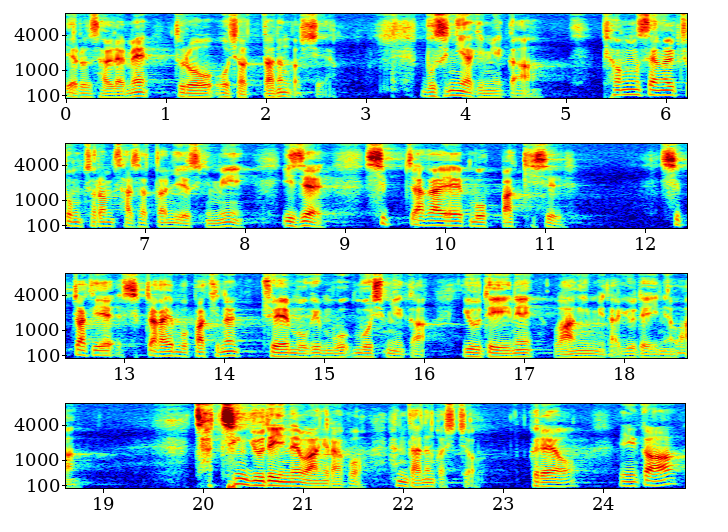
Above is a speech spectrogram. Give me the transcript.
예루살렘에 들어오셨다는 것이에요. 무슨 이야기입니까? 평생을 종처럼 사셨던 예수님이 이제 십자가에 못 박히실 십자가에 십자가에 못 박히는 죄의 목이 무엇입니까? 유대인의 왕입니다. 유대인의 왕. 자칭 유대인의 왕이라고 한다는 것이죠. 그래요. 그러니까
